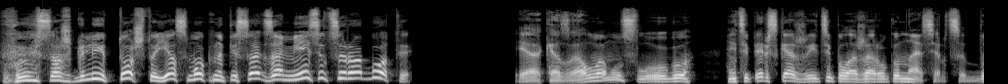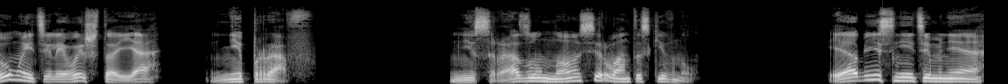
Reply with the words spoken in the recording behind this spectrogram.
Вы сожгли то, что я смог написать за месяцы работы. Я оказал вам услугу, и теперь скажите, положа руку на сердце, думаете ли вы, что я не прав? Не сразу, но Сервантес кивнул. И объясните мне,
